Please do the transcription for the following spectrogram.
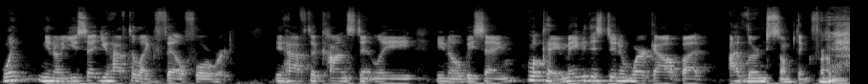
when, you know, you said you have to like fail forward. You have to constantly, you know, be saying, okay, maybe this didn't work out, but I've learned something from it.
